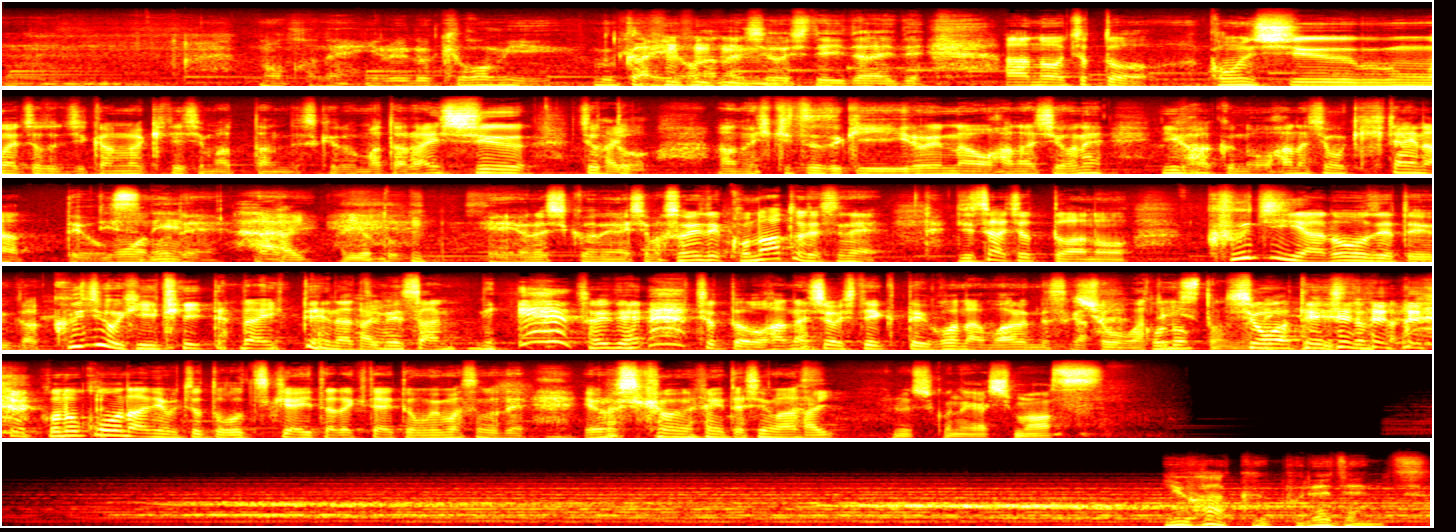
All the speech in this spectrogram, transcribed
なんかねいろいろ興味深いお話をしていただいてあのちょっと今週分はちょっと時間が来てしまったんですけどまた来週ちょっと、はい、あの引き続きいろいろなお話をね湯泊のお話も聞きたいなって思うので、ね、はい、はい、ありがとうございます、えー、よろしくお願いします。それでこの後ですね実はちょっとあのくじやろうぜというかくじを引いていただいて夏目さんに、はい、それでちょっとお話をしていくというコーナーもあるんですが昭和テイストの、ね、このコーナーにもちょっとお付き合いいただきたいと思いますので よろしくお願いいたします。はい、よろしくお願いします。油白プレゼンツ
